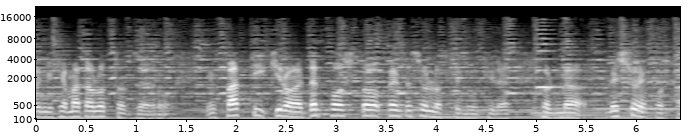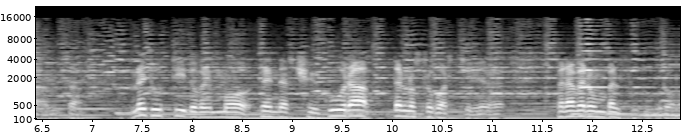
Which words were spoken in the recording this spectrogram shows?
venga chiamato l'8-0. Infatti chi non è del posto pensa sia un lotto inutile, con nessuna importanza. Noi tutti dovremmo prenderci cura del nostro quartiere per avere un bel futuro.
